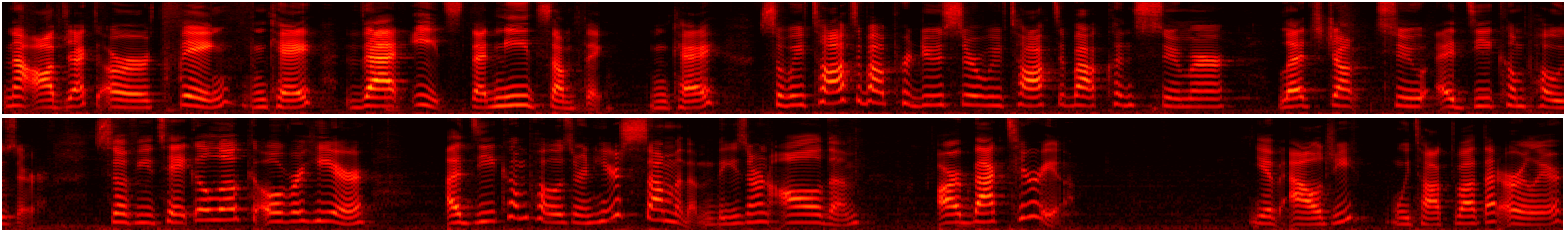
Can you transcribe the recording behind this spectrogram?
not object, or thing, okay, that eats, that needs something, okay? So we've talked about producer, we've talked about consumer. Let's jump to a decomposer. So if you take a look over here, a decomposer, and here's some of them, these aren't all of them, are bacteria. You have algae, we talked about that earlier,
